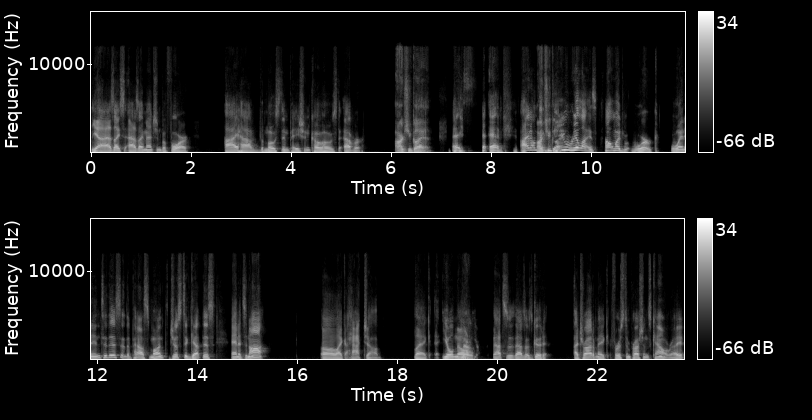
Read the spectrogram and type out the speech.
Yeah, as I as I mentioned before, I have the most impatient co-host ever. Aren't you glad? Ed, Ed, I don't Aren't think you glad? you realize how much work went into this in the past month just to get this, and it's not uh like a hack job. Like you'll know that's that's what's good. I try to make first impressions count, right?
